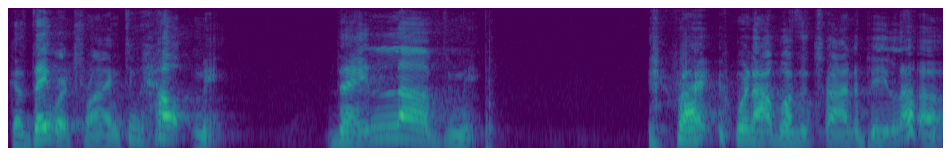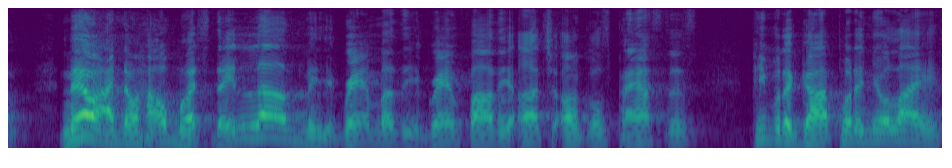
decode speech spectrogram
because they were trying to help me. They loved me, right? When I wasn't trying to be loved. Now I know how much they loved me. Your grandmother, your grandfather, your aunts, your uncles, pastors, people that God put in your life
